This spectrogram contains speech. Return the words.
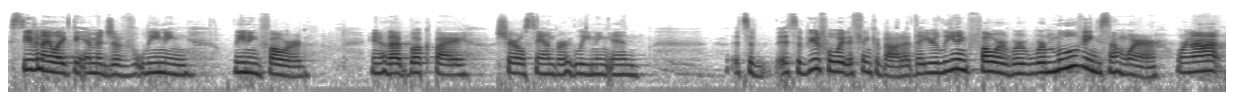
Steve and I like the image of leaning, leaning forward. You know, that book by Sheryl Sandberg, Leaning In. It's a, it's a beautiful way to think about it that you're leaning forward. We're, we're moving somewhere. We're not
